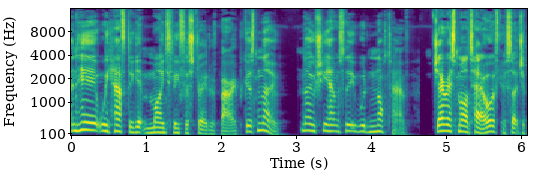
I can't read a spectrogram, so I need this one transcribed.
And here we have to get mightily frustrated with Barry, because no, no, she absolutely would not have. Gerris Martell, if, if such a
